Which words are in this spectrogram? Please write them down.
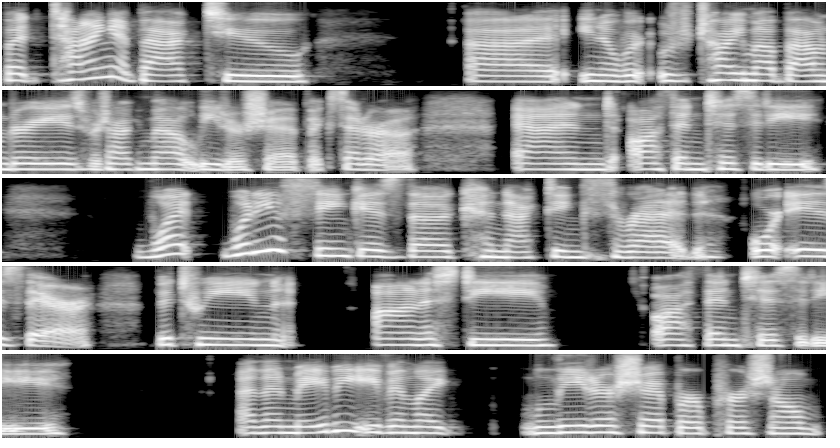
but tying it back to uh, you know we're, we're talking about boundaries we're talking about leadership et cetera and authenticity. What what do you think is the connecting thread or is there between honesty, authenticity, and then maybe even like leadership or personal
